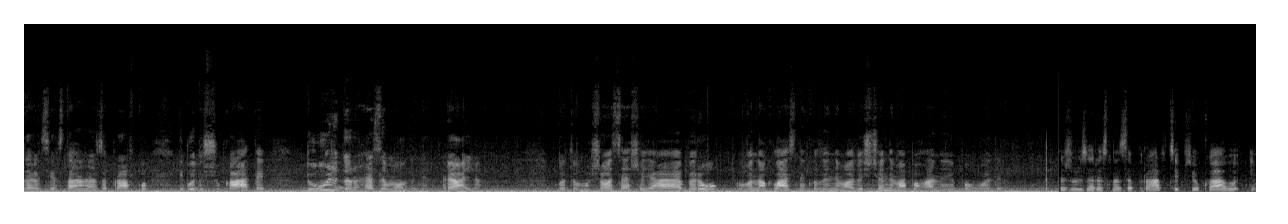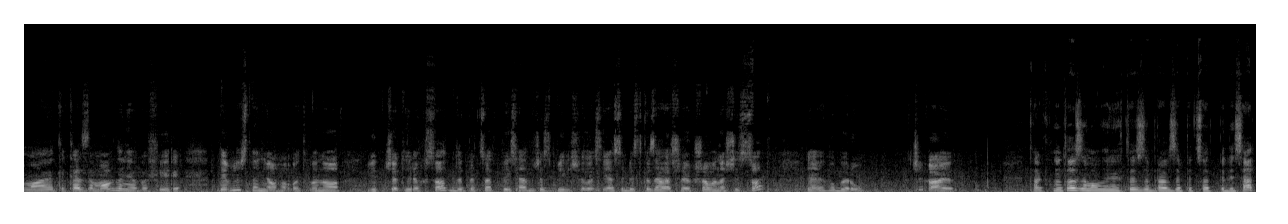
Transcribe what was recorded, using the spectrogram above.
зараз я стану на заправку і буду шукати дуже дороге замовлення. Реально. Бо тому що оце, що я беру, воно класне, коли нема дощу, нема поганої погоди. Сижу зараз на заправці, п'ю каву і маю таке замовлення в ефірі. Дивлюсь на нього, от воно від 400 до 550 вже збільшилось. Я собі сказала, що якщо воно 600, я його беру. Чекаю. Так, ну то замовлення хтось забрав за 550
